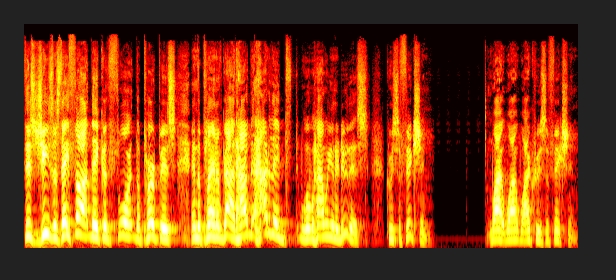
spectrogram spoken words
this Jesus. They thought they could thwart the purpose and the plan of God. How, how do they, well, how are we going to do this? Crucifixion. Why, why, why crucifixion?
